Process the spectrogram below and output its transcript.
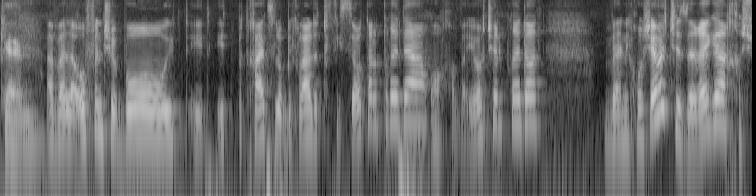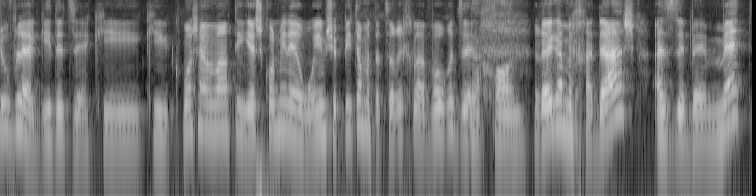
כן. אבל האופן שבו הת- הת- התפתחה אצלו בכלל התפיסות על פרידה, או החוויות של פרידות. ואני חושבת שזה רגע חשוב להגיד את זה, כי, כי כמו שאמרתי, יש כל מיני אירועים שפתאום אתה צריך לעבור את זה נכון. רגע מחדש, אז זה באמת,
